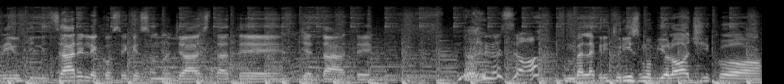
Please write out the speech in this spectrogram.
Riutilizzare le cose che sono già state gettate. Non lo so. Un bel agriturismo biologico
